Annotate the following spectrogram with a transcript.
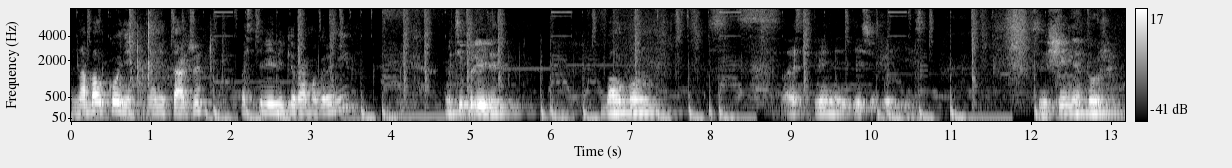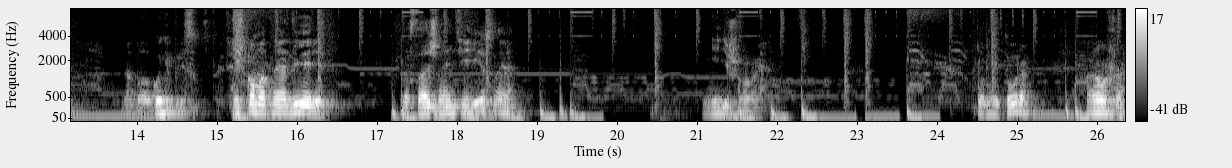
На балконе они также постелили керамогранит, утеплили балкон, остекление здесь уже есть. Освещение тоже на балконе присутствует. Межкомнатные двери достаточно интересные, не дешевые. Фурнитура хорошая.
